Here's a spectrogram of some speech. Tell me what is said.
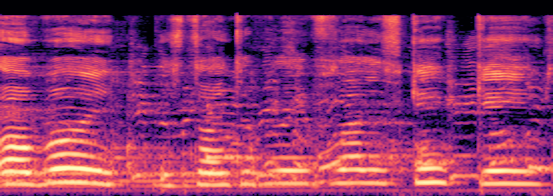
Oh boy, it's time to play Flat Skink Games.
